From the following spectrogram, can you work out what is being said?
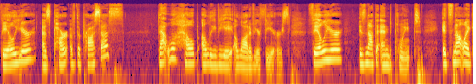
failure as part of the process, that will help alleviate a lot of your fears. Failure is not the end point. It's not like,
